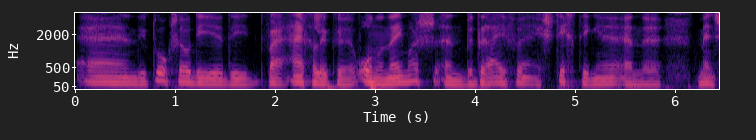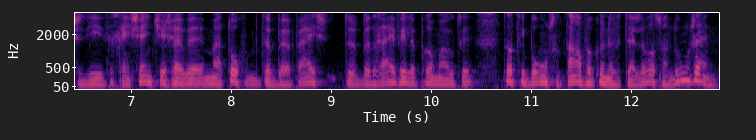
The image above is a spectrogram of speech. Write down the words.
En die talkshow die, die, waar eigenlijk eh, ondernemers en bedrijven en stichtingen en eh, mensen die geen centjes hebben, maar toch de, bewijs, de bedrijf willen promoten, dat die bij ons aan tafel kunnen vertellen wat ze aan het doen zijn.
